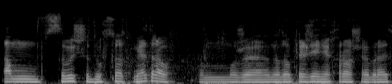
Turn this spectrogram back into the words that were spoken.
Там свыше 200 метров. Там уже надо упреждение хорошее брать.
